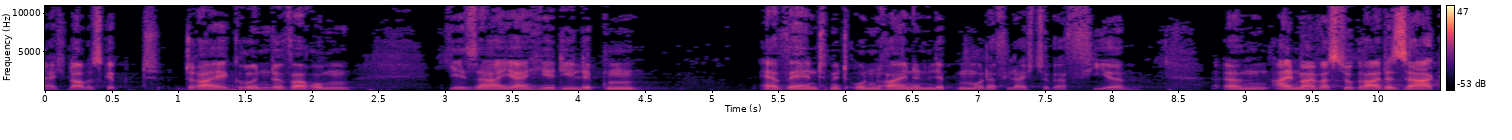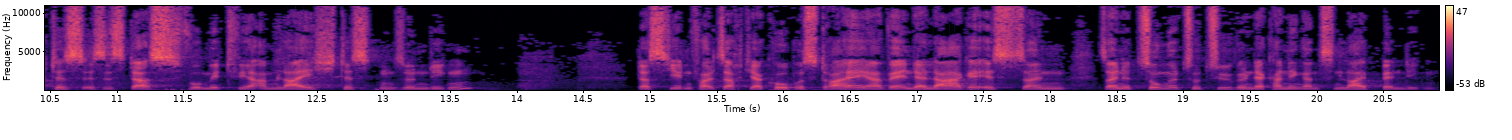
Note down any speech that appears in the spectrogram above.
Ja, ich glaube, es gibt drei Gründe, warum Jesaja hier die Lippen erwähnt mit unreinen Lippen oder vielleicht sogar vier. Ähm, einmal, was du gerade sagtest, es ist das, womit wir am leichtesten sündigen. Das jedenfalls sagt Jakobus 3, ja, wer in der Lage ist, sein, seine Zunge zu zügeln, der kann den ganzen Leib bändigen.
